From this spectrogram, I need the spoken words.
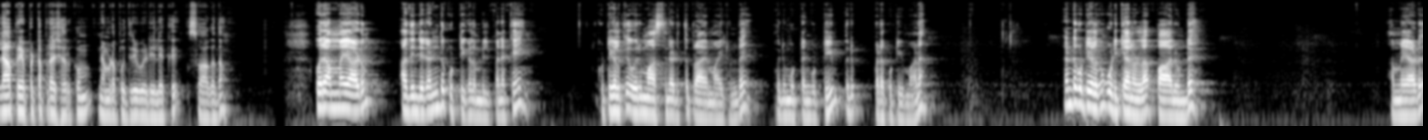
എല്ലാ പ്രിയപ്പെട്ട പ്രേക്ഷകർക്കും നമ്മുടെ പുതിയ വീഡിയോയിലേക്ക് സ്വാഗതം. ഒരമ്മയാടും അതിന്റെ രണ്ട് കുട്ടികളും വിൽപ്പനയ്ക്ക്. കുട്ടികൾക്ക് ഒരു മാസത്തിനടുത്ത് പ്രായമായിട്ടുണ്ട്. ഒരു മുട്ടൻകുട്ടിയും ഒരു പടക്കുട്ടിയുമാണ്. രണ്ട് കുട്ടികൾക്കും കുടിക്കാനുള്ള പാലുണ്ട്. അമ്മയാട്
